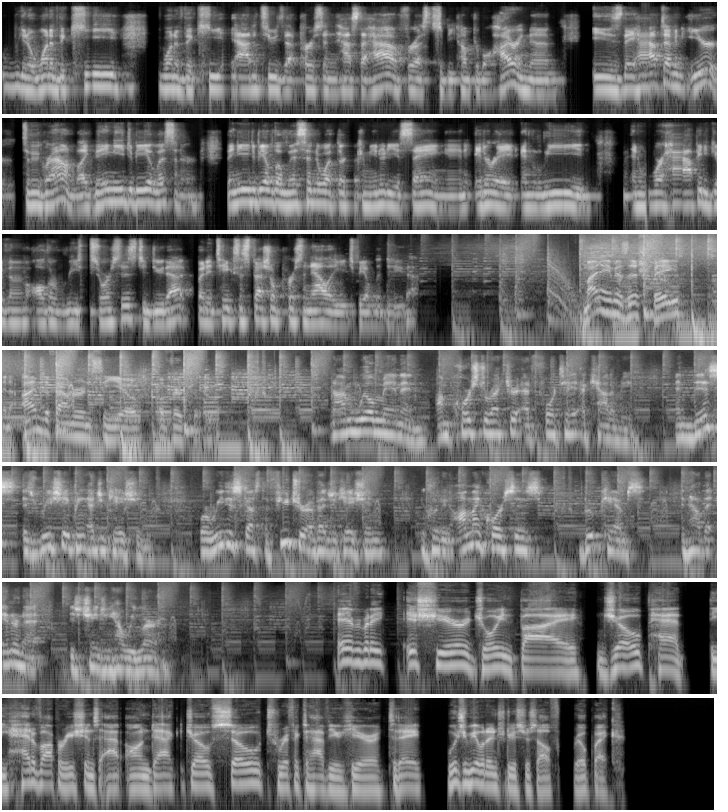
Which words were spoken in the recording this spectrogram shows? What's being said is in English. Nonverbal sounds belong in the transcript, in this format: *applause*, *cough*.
you know one of the key one of the key attitudes that person has to have for us to be comfortable hiring them is they have to have an ear to the ground. Like they need to be a listener. They need to be able to listen to what their community is saying and iterate and lead. And we're happy to give them all the resources to do that but it takes a special personality to be able to do that. My name is ish Baid, and i'm the founder and ceo of virtually. And i'm will mannon i'm course director at forte academy and this is Reshaping Education, where we discuss the future of education, including online courses, boot camps, and how the internet is changing how we learn. Hey, everybody. Ish here, joined by Joe Penn, the head of operations at On Deck. Joe, so terrific to have you here today. Would you be able to introduce yourself real quick?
